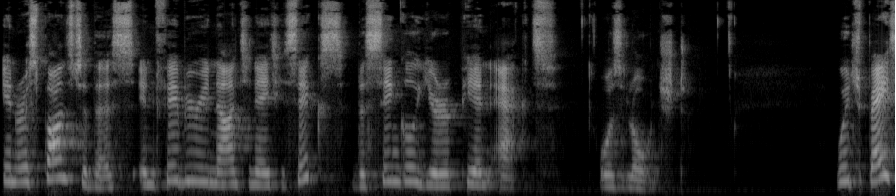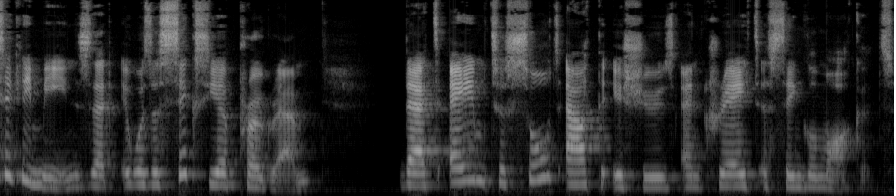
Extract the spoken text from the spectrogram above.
in response to this, in February 1986, the Single European Act was launched, which basically means that it was a six year program that aimed to sort out the issues and create a single market.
